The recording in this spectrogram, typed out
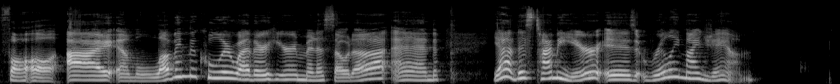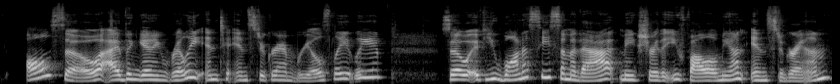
fall. I am loving the cooler weather here in Minnesota, and yeah, this time of year is really my jam. Also, I've been getting really into Instagram Reels lately. So if you want to see some of that, make sure that you follow me on Instagram.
